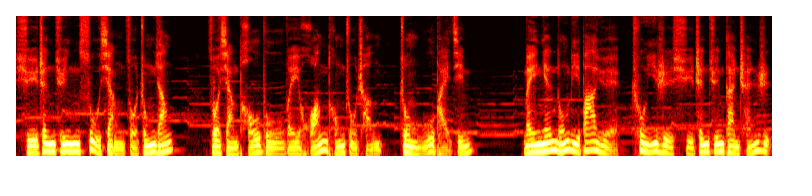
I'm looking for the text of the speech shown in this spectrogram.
许真君塑像坐中央。坐像头部为黄铜铸成，重五百斤。每年农历八月初一日，许真君诞辰日，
